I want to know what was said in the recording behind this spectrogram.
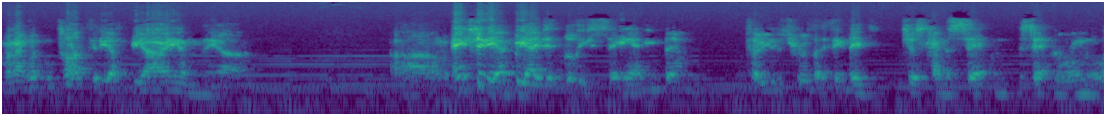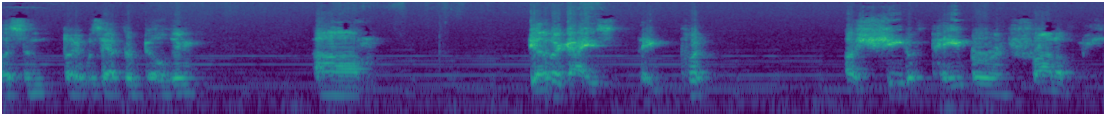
when I went and talked to the FBI and the, uh, um, actually the FBI didn't really say anything. Tell you the truth, I think they just kind of sat in, sat in the room and listened. But it was at their building. Um, the other guys, they put a sheet of paper in front of me,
